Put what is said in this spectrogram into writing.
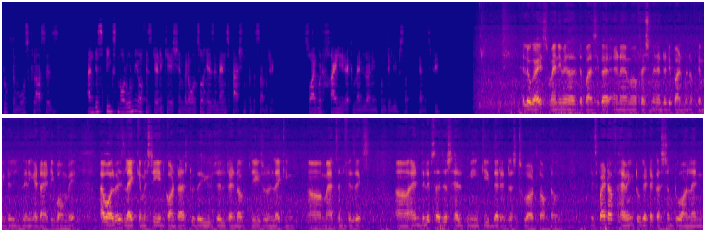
took the most classes. And this speaks not only of his dedication but also his immense passion for the subject. So i would highly recommend learning from dilip sir chemistry. Hello guys, my name is Aditya Pasikar and I am a freshman at the Department of Chemical Engineering at IIT Bombay. I've always liked chemistry in contrast to the usual trend of the students liking uh, maths and physics. Uh, and Dilip sir just helped me keep that interest throughout lockdown. In spite of having to get accustomed to online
